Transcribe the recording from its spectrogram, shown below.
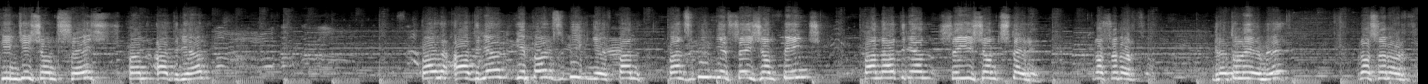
56, pan Adrian. Pan Adrian i pan Zbigniew. Pan, pan Zbigniew 65, pan Adrian 64. Proszę bardzo. Gratulujemy. Proszę bardzo.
